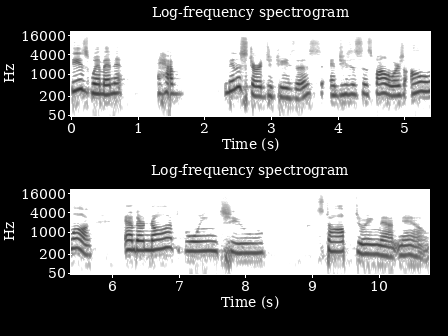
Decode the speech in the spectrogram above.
These women have ministered to Jesus and Jesus's followers all along. And they're not going to stop doing that now.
